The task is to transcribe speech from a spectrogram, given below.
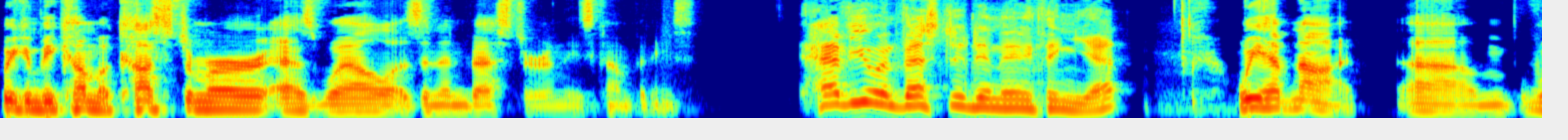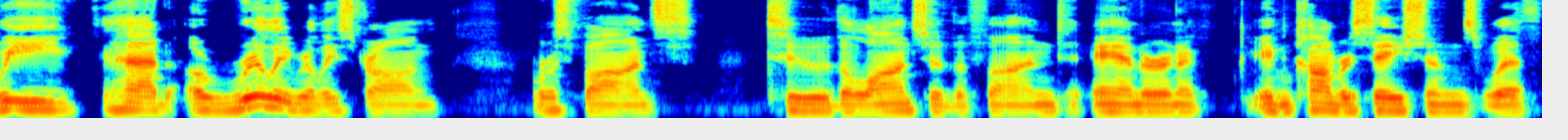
we can become a customer as well as an investor in these companies. Have you invested in anything yet? We have not. Um, we had a really, really strong response to the launch of the fund and are in, a, in conversations with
